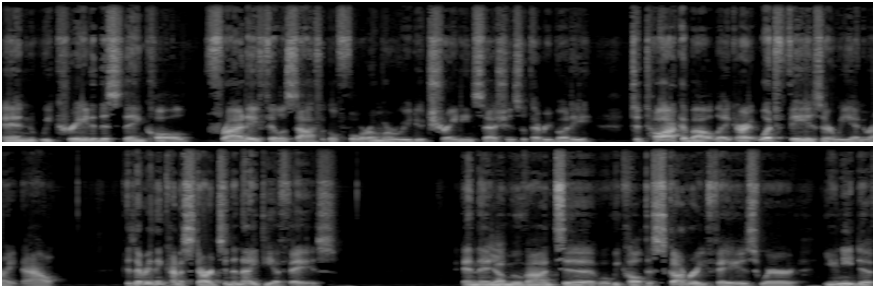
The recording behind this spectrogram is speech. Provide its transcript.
and we created this thing called Friday Philosophical Forum, where we do training sessions with everybody to talk about like, all right, what phase are we in right now? because everything kind of starts in an idea phase. And then yep. you move on to what we call discovery phase, where you need to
